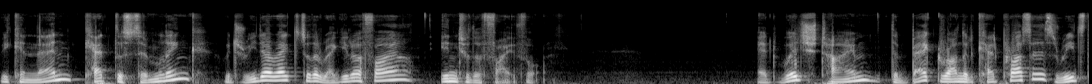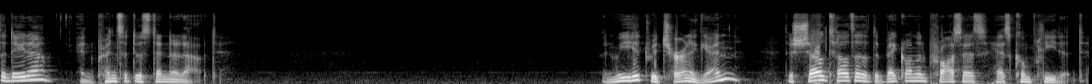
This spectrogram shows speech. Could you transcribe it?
We can then cat the symlink, which redirects to the regular file, into the FIFO, at which time the backgrounded cat process reads the data and prints it to standard out. When we hit return again, the shell tells us that the backgrounded process has completed.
